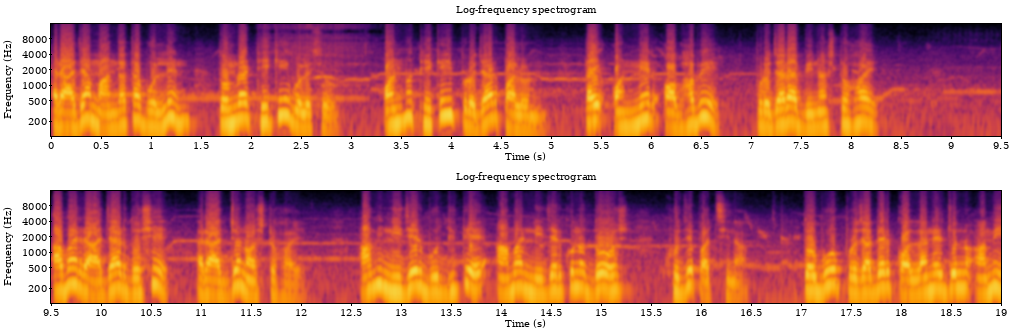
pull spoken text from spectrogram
রাজা মান্দাতা বললেন, তোমরা ঠিকই বলেছ, অন্য থেকেই প্রজার পালন। তাই অন্যের অভাবে প্রজারা বিনষ্ট হয়। আবার রাজার দোষে রাজ্য নষ্ট হয়। আমি নিজের বুদ্ধিতে আমার নিজের কোনো দোষ খুঁজে পাচ্ছি না। তবুও প্রজাদের কল্যাণের জন্য আমি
